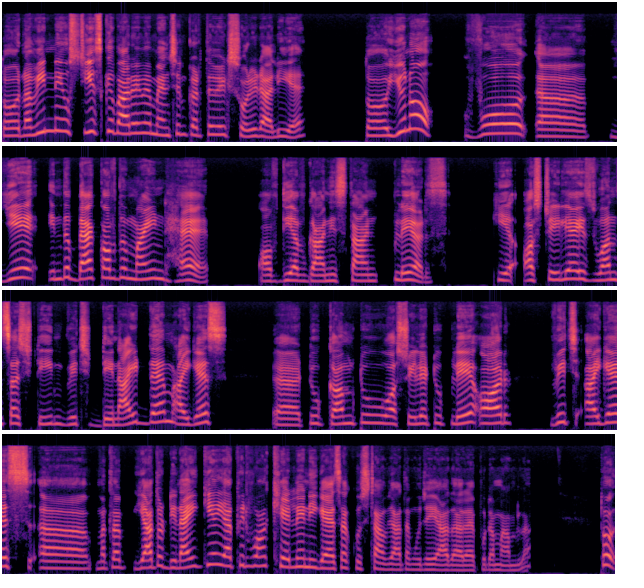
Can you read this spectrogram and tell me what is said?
तो नवीन ने उस चीज़ के बारे में मेंशन करते हुए एक स्टोरी डाली है। तो यू you नो know, वो आ, ये in the back of the mind है ऑफ़ द अफ़गानिस्तान प्लेयर्स कि Australia is one such team which denied them I guess to come to Australia to play और विच आई गेस मतलब या तो डिनाई किया या फिर वहाँ खेलने नहीं गया, ऐसा कुछ था जहाँ तक मुझे याद आ रहा है पूरा मामला। तो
